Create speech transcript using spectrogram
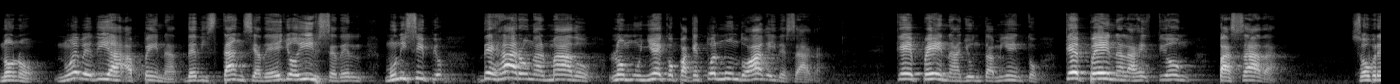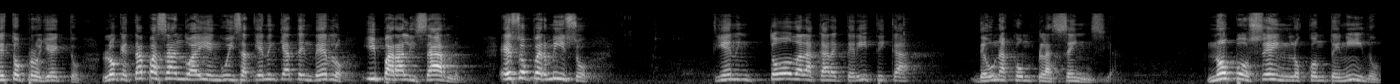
no, no, nueve días apenas de distancia de ellos irse del municipio, dejaron armados los muñecos para que todo el mundo haga y deshaga. Qué pena, ayuntamiento, qué pena la gestión pasada sobre estos proyectos. Lo que está pasando ahí en Huiza tienen que atenderlo y paralizarlo. Esos permisos tienen toda la característica de una complacencia. No poseen los contenidos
